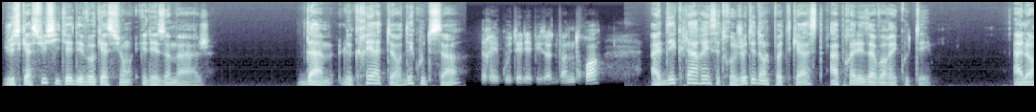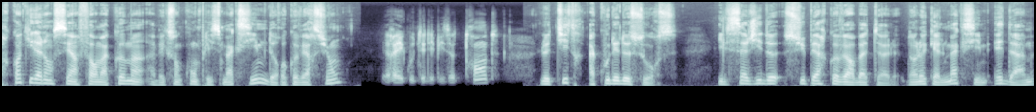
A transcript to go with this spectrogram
jusqu'à susciter des vocations et des hommages. Dame, le créateur d'Écoute ça, réécoutez l'épisode 23, a déclaré s'être jeté dans le podcast après les avoir écoutés. Alors quand il a lancé un format commun avec son complice Maxime de Recoversion, réécoutez l'épisode 30, le titre a coulé de source. Il s'agit de Super Cover Battle, dans lequel Maxime et Dame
